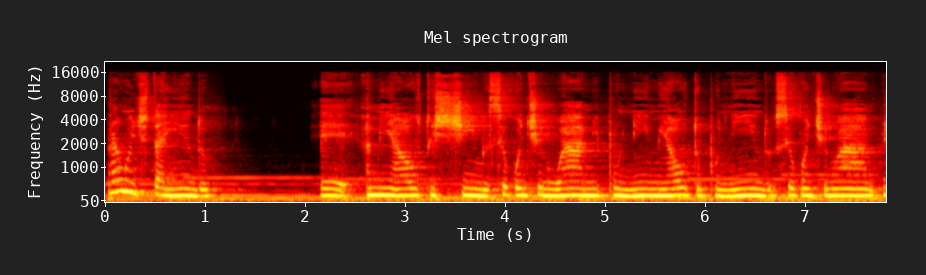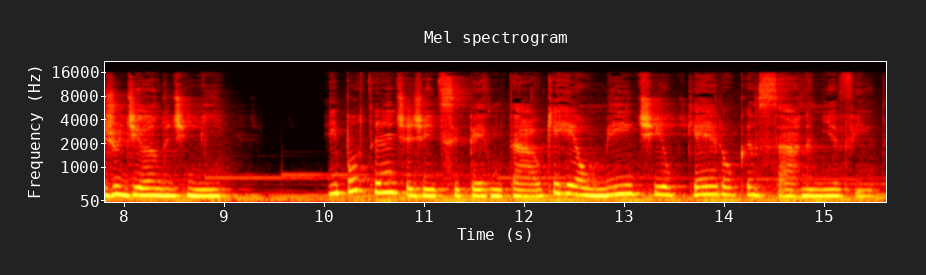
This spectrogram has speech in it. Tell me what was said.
Para onde está indo é, a minha autoestima? Se eu continuar me punindo, me autopunindo, se eu continuar judiando de mim? É importante a gente se perguntar o que realmente eu quero alcançar na minha vida.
